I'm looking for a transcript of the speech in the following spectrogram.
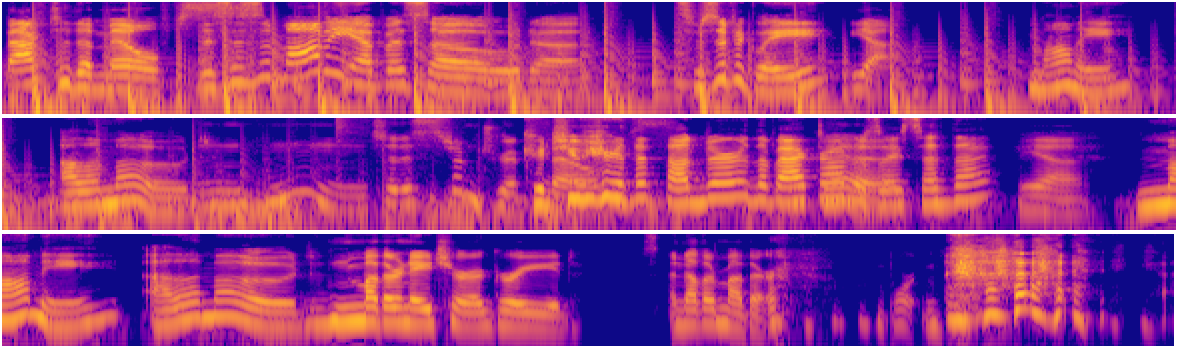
Back to the MILFs. This is a mommy episode. Uh, specifically, yeah. mommy a la mode. hmm So this is from Drip. Could you hear the thunder in the background as. I said that? Yeah. Mommy a la mode. Mother Nature agreed. Another mother. Important. yeah.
